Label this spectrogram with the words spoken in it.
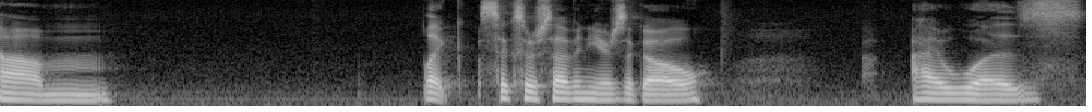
um, like six or seven years ago, I was,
